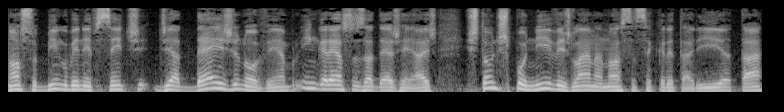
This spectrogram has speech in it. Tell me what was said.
nosso bingo beneficente dia 10 de novembro, ingressos a 10 reais, estão disponíveis lá na nossa secretaria, tá?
